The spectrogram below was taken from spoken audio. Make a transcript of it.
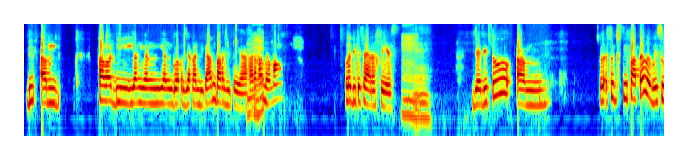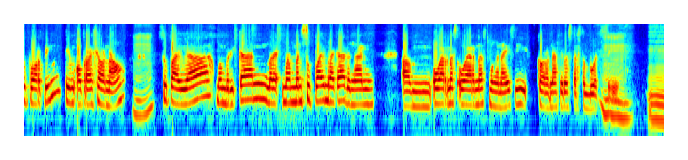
di em, kalau di yang yang yang gue kerjakan di kantor gitu ya, karena kan Yap. memang lebih ke service. Hmm. Hmm. Jadi tuh le- sifatnya lebih supporting tim operasional Hmm. supaya memberikan mensuplai mereka dengan awareness awareness mengenai si coronavirus tersebut sih. Hmm.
